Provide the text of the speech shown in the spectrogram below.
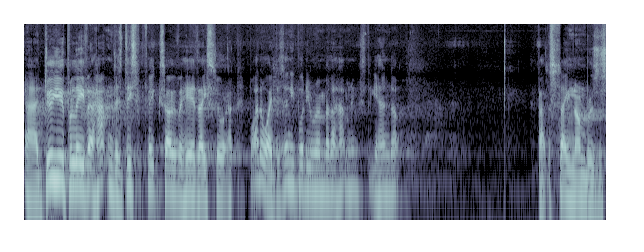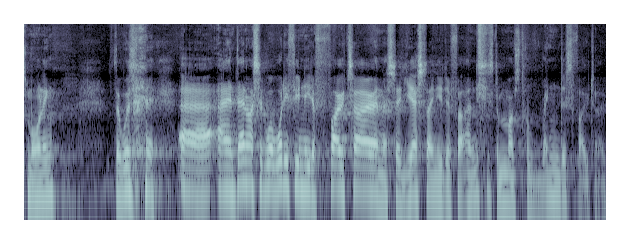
uh, do you believe it happened? There's this fix over here, they saw it happen. By the way, does anybody remember that happening? Stick your hand up. About the same number as this morning there was, uh, and then I said, well, what if you need a photo? And they said, yes, they need a photo. And this is the most horrendous photo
